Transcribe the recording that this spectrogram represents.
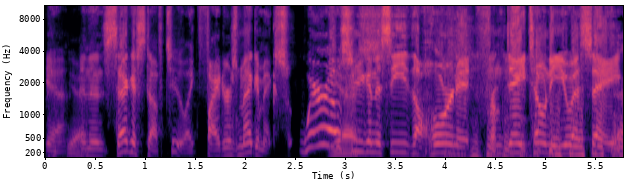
Yeah. Yeah. and then Sega stuff too, like Fighters Megamix. Where else are you going to see the Hornet from Daytona, USA,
